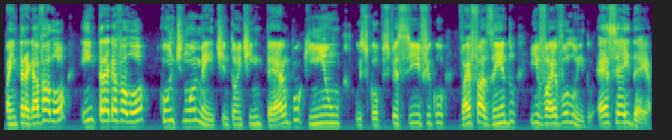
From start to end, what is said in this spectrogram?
para entregar valor e entrega valor continuamente. Então, a gente intera um pouquinho o escopo específico, vai fazendo e vai evoluindo. Essa é a ideia.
